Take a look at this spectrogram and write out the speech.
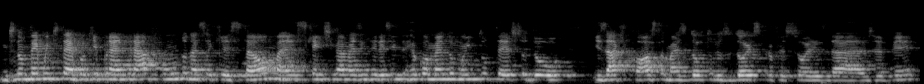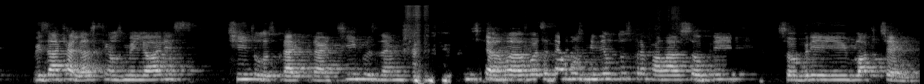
A gente não tem muito tempo aqui para entrar a fundo nessa questão, mas quem tiver mais interesse, recomendo muito o texto do Isaac Costa, mais de outros dois professores da GV. O Isaac, aliás, tem os melhores títulos para artigos, né? Chama Você tem alguns minutos para falar sobre, sobre blockchain.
